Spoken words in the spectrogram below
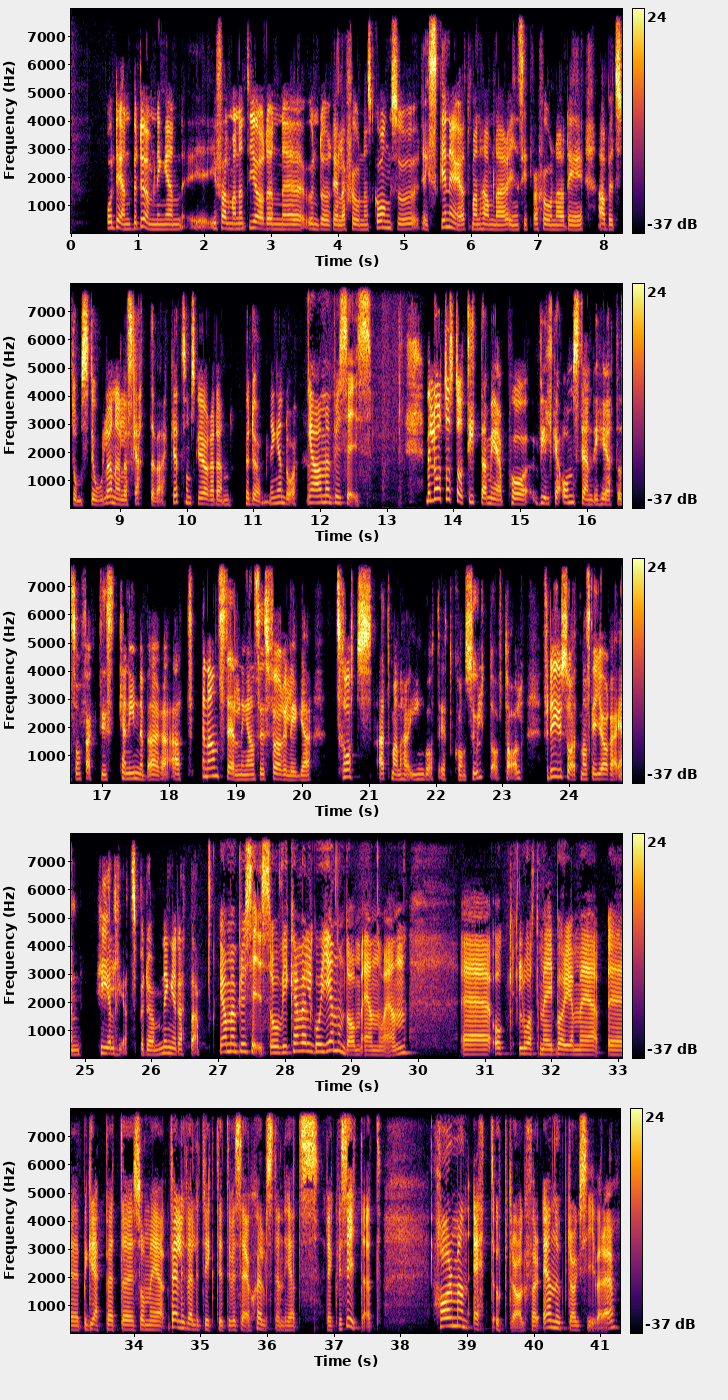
Och den bedömningen, ifall man inte gör den eh, under relationens gång så risken är att man hamnar i en situation där det är Arbetsdomstolen eller Skatteverket som ska göra den bedömningen då. Ja men precis. Men låt oss då titta mer på vilka omständigheter som faktiskt kan innebära att en anställning anses föreligga trots att man har ingått ett konsultavtal. För det är ju så att man ska göra en helhetsbedömning i detta. Ja men precis och vi kan väl gå igenom dem en och en. Eh, och låt mig börja med eh, begreppet eh, som är väldigt, väldigt viktigt, det vill säga självständighetsrekvisitet. Har man ett uppdrag för en uppdragsgivare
